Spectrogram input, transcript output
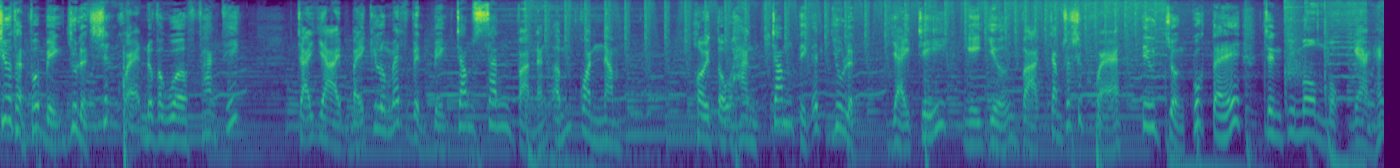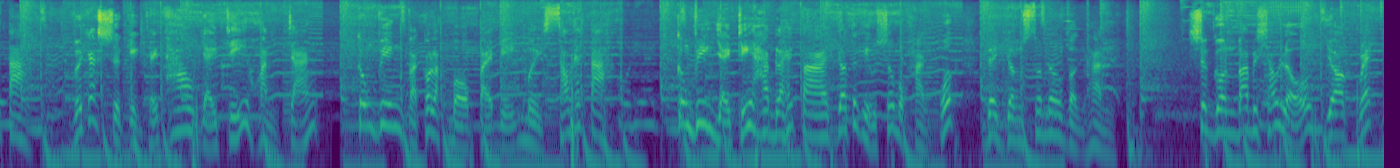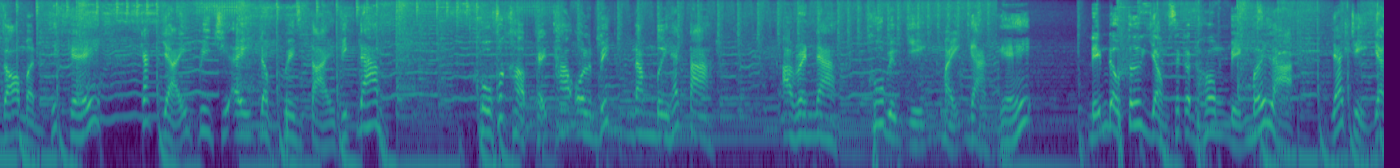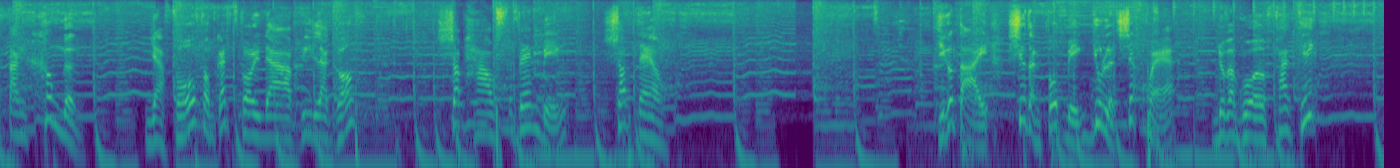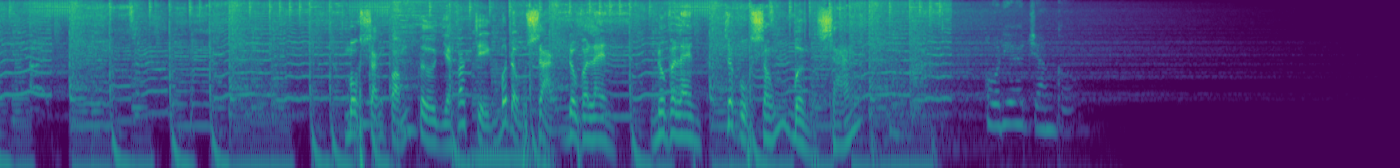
Siêu thành phố biển du lịch sức khỏe Nova World Phan Thiết trải dài 7 km vịnh biển trong xanh và nắng ấm quanh năm. Hội tụ hàng trăm tiện ích du lịch, giải trí, nghỉ dưỡng và chăm sóc sức khỏe tiêu chuẩn quốc tế trên quy mô 1.000 hecta với các sự kiện thể thao giải trí hoành tráng, công viên và câu lạc bộ bãi biển 16 hecta. Công viên giải trí 25 hecta do thương hiệu số 1 Hàn Quốc The Sono vận hành. Sân golf 36 lỗ do Greg Dorman thiết kế, các giải PGA độc quyền tại Việt Nam. Khu phức hợp thể thao Olympic 50 ha, Arena, khu biểu diễn 7.000 ghế. Điểm đầu tư dòng second home biển mới lạ, giá trị gia tăng không ngừng. Nhà phố phong cách Florida Villa Golf. Shop house ven biển, shop nail. Chỉ có tại siêu thành phố biển du lịch sức khỏe Nova World Phan Thiết. Một sản phẩm từ nhà phát triển bất động sản Novaland. Novaland cho cuộc sống bừng sáng. Audio Jungle.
